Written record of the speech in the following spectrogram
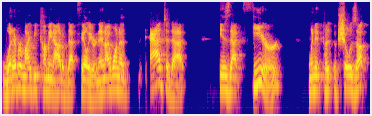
whatever might be coming out of that failure. And I want to add to that is that fear when it shows up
